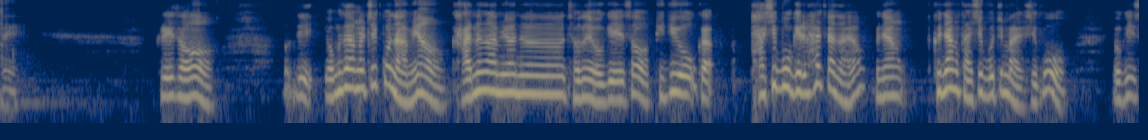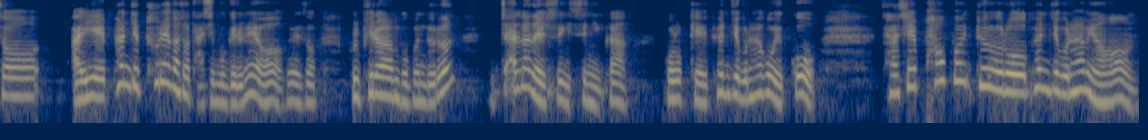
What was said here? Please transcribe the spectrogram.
네. 그래서 어디 영상을 찍고 나면 가능하면은 저는 여기에서 비디오가 다시 보기를 하잖아요. 그냥 그냥 다시 보지 마시고 여기서 아예 편집 툴에 가서 다시 보기를 해요. 그래서 불필요한 부분들은 잘라낼 수 있으니까 그렇게 편집을 하고 있고 사실 파워포인트로 편집을 하면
